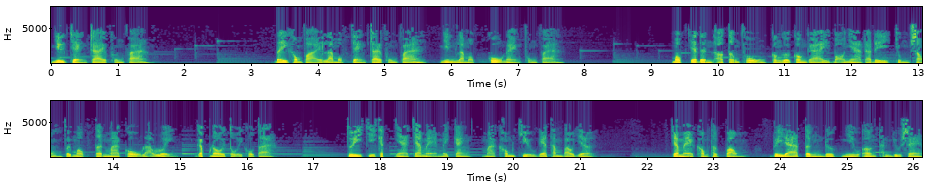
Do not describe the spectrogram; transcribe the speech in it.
Như chàng trai phung phá Đây không phải là một chàng trai phung phá, nhưng là một cô nàng phung phá. Một gia đình ở Tân Phú có người con gái bỏ nhà ra đi chung sống với một tên ma cô lão luyện, gấp đôi tuổi cô ta. Tuy chỉ cách nhà cha mẹ mấy căn mà không chịu ghé thăm bao giờ. Cha mẹ không thất vọng vì đã từng được nhiều ơn Thánh Du Xe.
